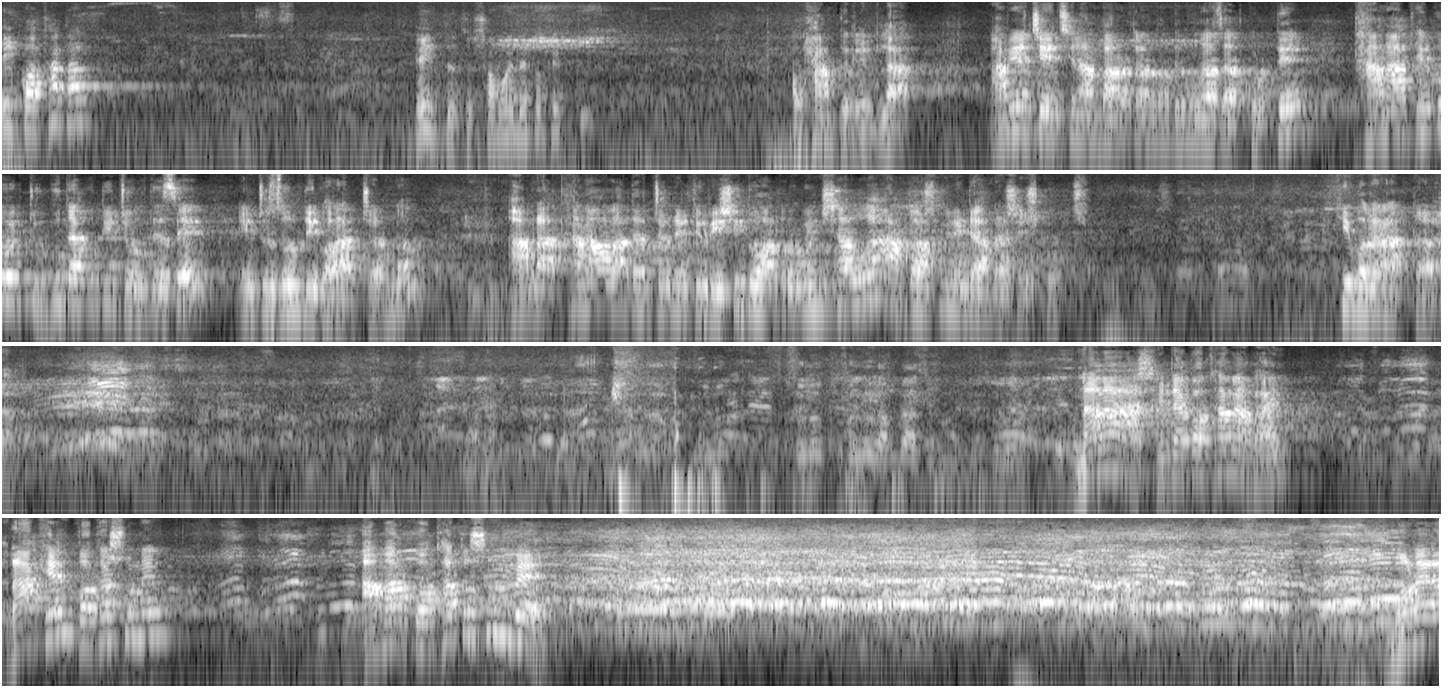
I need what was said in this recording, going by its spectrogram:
এই কথাটা? এই তো তো সময় দেখো তো একটু। আলহামদুলিল্লাহ। আমিও চেয়েছিলাম বারোটার মধ্যে মোনাজাত করতে। থানা থেকেও একটু গুদাগুদি চলতেছে একটু জলদি করার জন্য। আমরা থানাওয়ালাদের জন্য একটু বেশি দোয়া করব ইনশাল্লাহ আর দশ মিনিটে আমরা শেষ করছি। কি বলেন আপনারা? না না সেটা কথা না ভাই। রাখেন কথা শুনেন। আমার কথা তো শুনবেন। মনে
